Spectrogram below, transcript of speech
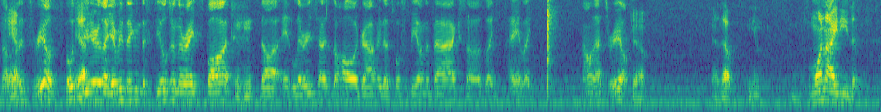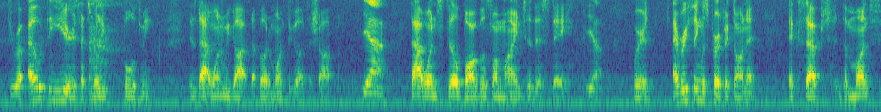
no, Damn. it's real. It's supposed Yeah. to be here. Like everything, the seals are in the right spot. Mhm. The it literally says the holographic that's supposed to be on the back. So I was like, hey, like, no, that's real. Yeah. Yeah, that you know, one ID that throughout the years that's really fooled me is that one we got about a month ago at the shop. Yeah, That one still boggles my mind to this day, yeah, where everything was perfect on it except the month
